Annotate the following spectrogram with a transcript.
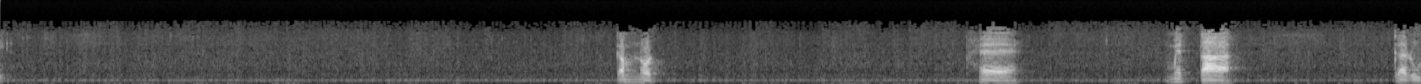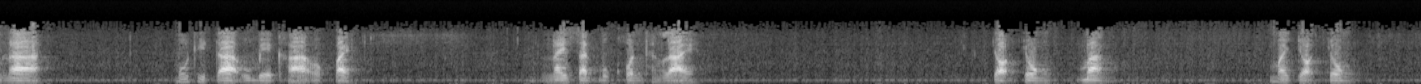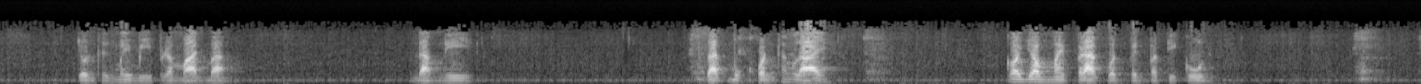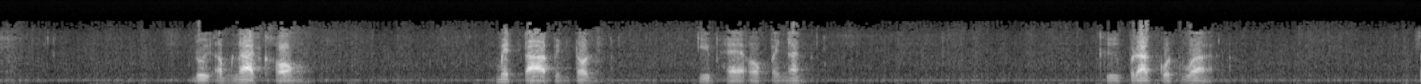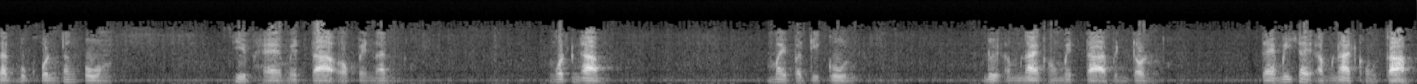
กำหนด แผ่เมตตากรุณา มุทิตาอุเบกขาออกไป ในสัตว์บุคคลทั้งหลาย เจาะจงบ้าง ไม่เจาะจง จนถึงไม่มีประมาณบ้าง ดังนี้ สัตว์บุคคลทั้งหลาย ก็ย่อมไม่ปรากฏเป็นปฏิกูล โดยอำนาจของเมตตาเป็นต้นที่แผ่ออกไปนั้นคือปรากฏว่า สัตว์บุคคลทั้งปวง ที่แผ่เมตตาออกไปนั้นงดงาม ไม่ปฏิกูล ด้วยอำนาจของเมตตาเป็นต้น แต่ไม่ใช่อำนาจของกาม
